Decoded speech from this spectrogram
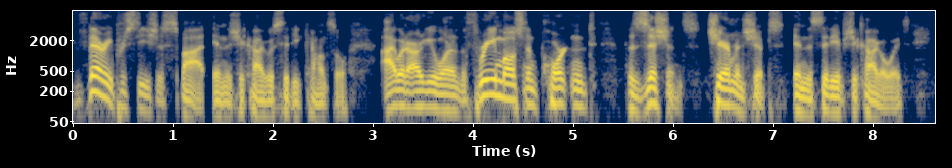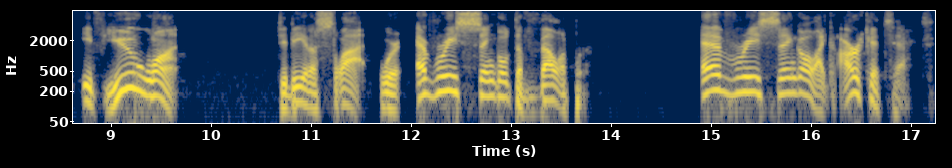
very prestigious spot in the Chicago City Council. I would argue one of the three most important positions, chairmanships in the city of Chicago. It's if you want to be in a slot where every single developer, every single like architect,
